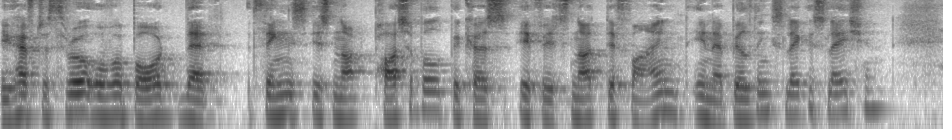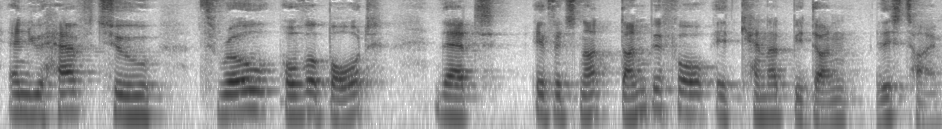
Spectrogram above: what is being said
You have to throw overboard that things is not possible because if it's not defined in a buildings legislation, and you have to throw overboard that if it's not done before, it cannot be done this time.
